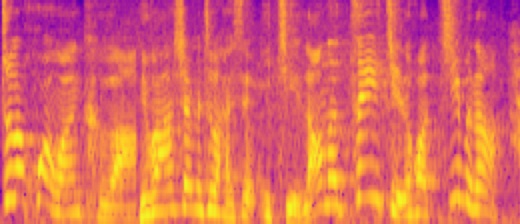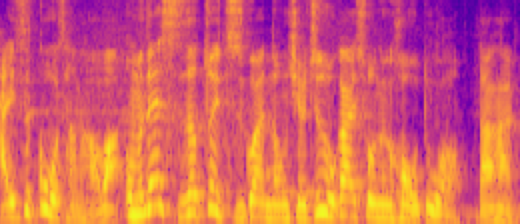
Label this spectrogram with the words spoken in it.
就算换完壳啊，你发现下面这边还是有一节，然后呢这一节的话，基本上还是过长的，好不好？我们这边实测最直观的东西，就是我刚才说那个厚度哦，大家看。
